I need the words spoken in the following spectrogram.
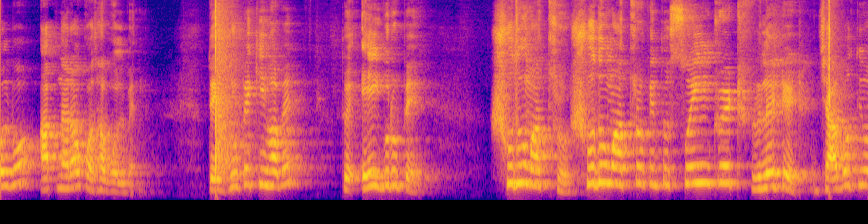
বলব, আপনারাও কথা বলবেন। তো এই গ্রুপে কি হবে? তো এই গ্রুপে শুধুমাত্র শুধুমাত্র কিন্তু সুইং ট্রেড রিলেটেড যাবতীয়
